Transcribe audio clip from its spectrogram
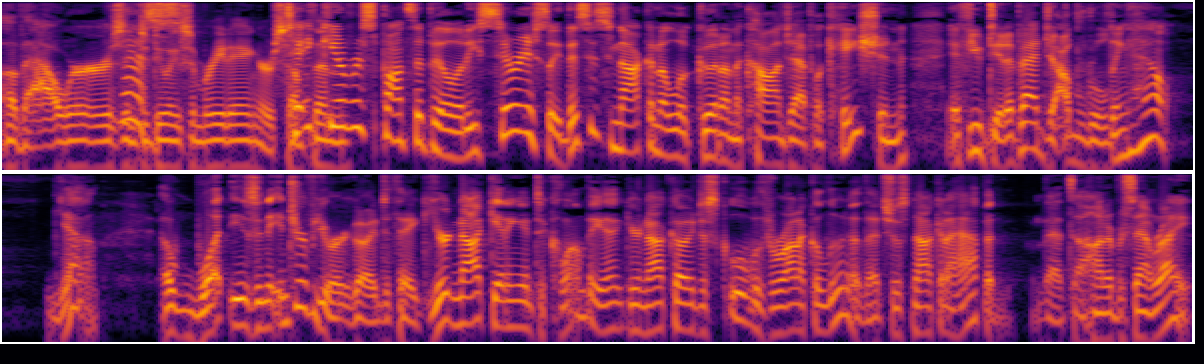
of hours yes. into doing some reading or something. Take your responsibility seriously. This is not going to look good on a college application if you did a bad job ruling hell. Yeah. Uh, what is an interviewer going to think? You're not getting into Columbia. You're not going to school with Veronica Luna. That's just not going to happen. That's 100% right.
